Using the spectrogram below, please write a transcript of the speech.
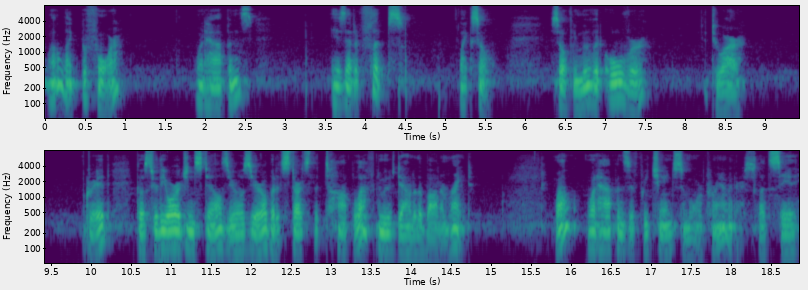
Well, like before, what happens is that it flips like so. So if we move it over to our grid, goes through the origin still, 0, 0, but it starts the top left moves down to the bottom right. Well, what happens if we change some more parameters? Let's say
